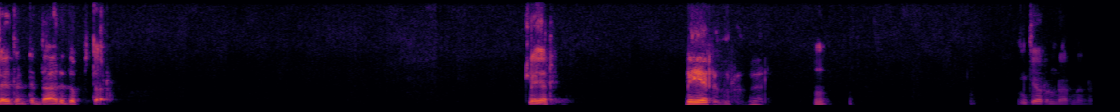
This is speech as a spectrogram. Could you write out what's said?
లేదంటే దారి తప్పుతారు క్లియర్ క్లియర్ గురువు గారు ఇంకెవరున్నారు నన్ను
